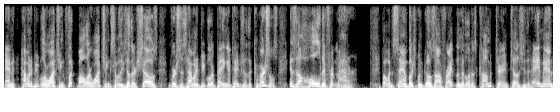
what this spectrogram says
And how many people are watching football or watching some of these other shows versus how many people are paying attention to the commercials is a whole different matter. But when Sam Bushman goes off right in the middle of his commentary and tells you that, hey, man,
